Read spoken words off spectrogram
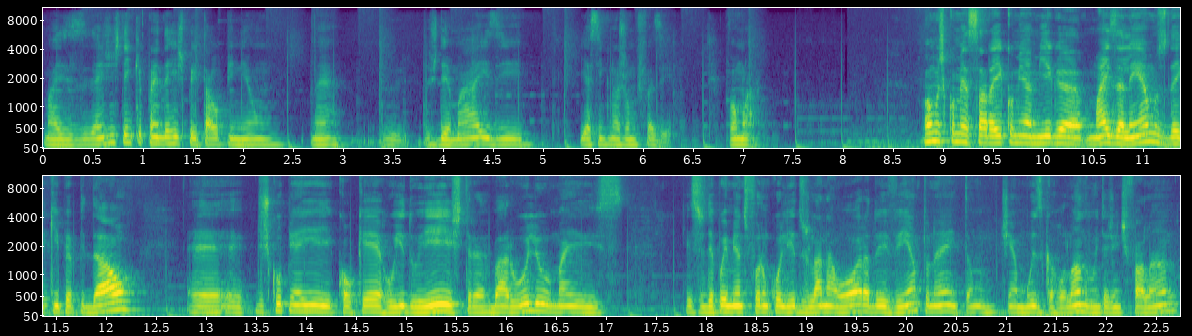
mas a gente tem que aprender a respeitar a opinião né, dos demais e, e é assim que nós vamos fazer. Vamos lá. Vamos começar aí com minha amiga Maisa Lemos, da equipe Apidal. É, desculpem aí qualquer ruído extra, barulho, mas esses depoimentos foram colhidos lá na hora do evento, né? Então tinha música rolando, muita gente falando,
